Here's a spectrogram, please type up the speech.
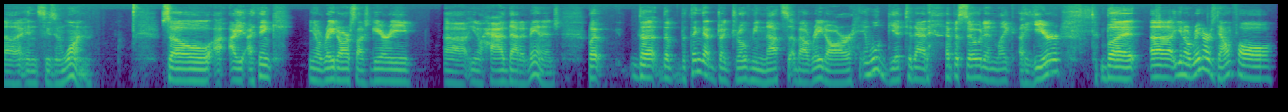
uh, in season one. So I I think you know Radar slash Gary, uh, you know had that advantage, but the the the thing that like drove me nuts about Radar, and we'll get to that episode in like a year, but uh, you know Radar's downfall,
